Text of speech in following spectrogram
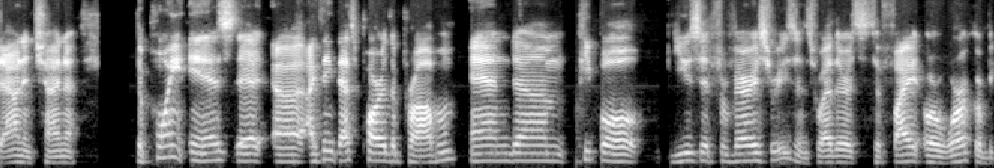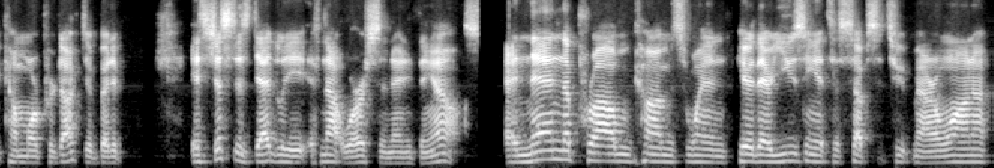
down in China. The point is that uh, I think that's part of the problem, and um, people use it for various reasons, whether it's to fight or work or become more productive. But it, it's just as deadly, if not worse, than anything else. And then the problem comes when here they're using it to substitute marijuana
